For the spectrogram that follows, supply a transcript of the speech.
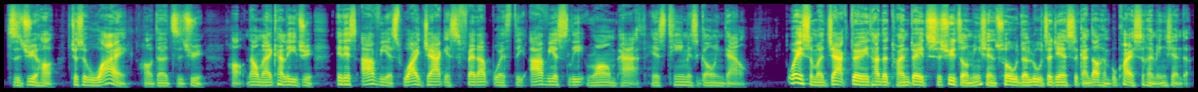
子句哈，就是 why 好的子句。好，那我们来看例句：It is obvious why Jack is fed up with the obviously wrong path his team is going down。为什么 Jack 对于他的团队持续走明显错误的路这件事感到很不快，是很明显的。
